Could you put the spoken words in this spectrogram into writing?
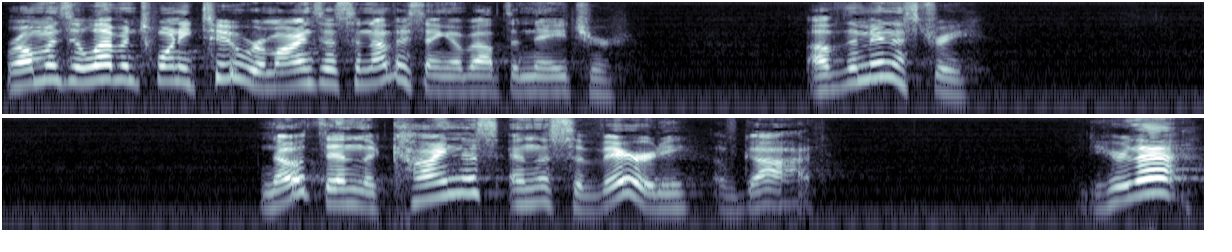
Romans 11:22 reminds us another thing about the nature of the ministry. Note then the kindness and the severity of God. Do you hear that?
